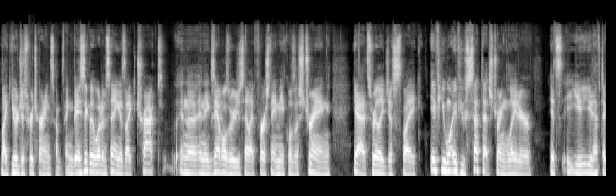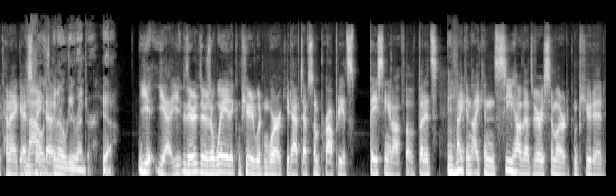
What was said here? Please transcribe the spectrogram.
like you were just returning something. Basically, what I'm saying is like tracked in the in the examples where you say like first name equals a string. Yeah, it's really just like if you want if you set that string later, it's you, would have to kind of guess. Now it's going to re-render. Yeah. Yeah, yeah. You, there, there's a way that computed wouldn't work. You'd have to have some property it's basing it off of. But it's mm-hmm. I can I can see how that's very similar to computed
